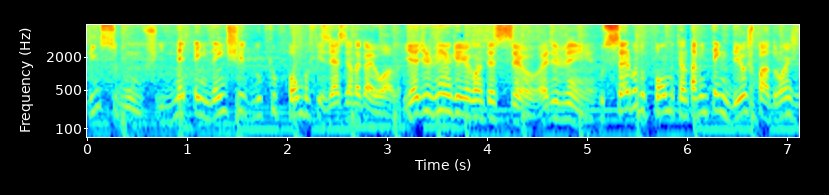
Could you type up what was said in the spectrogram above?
20 segundos, independente do que o pombo fizesse dentro da gaiola. E adivinha o que aconteceu? Adivinha? O cérebro do pombo tentava entender os padrões de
